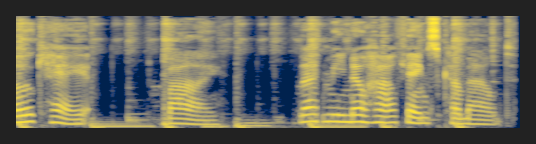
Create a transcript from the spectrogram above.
Okay. Bye. Let me know how things come out.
